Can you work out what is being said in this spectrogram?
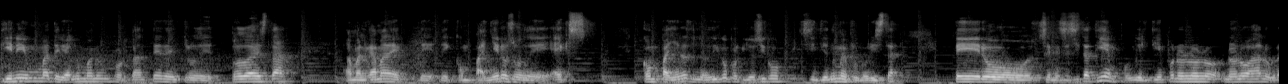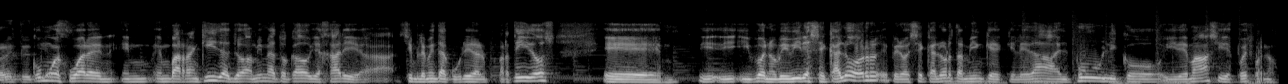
tiene un material humano importante dentro de toda esta amalgama de, de compañeros o de ex compañeros, lo digo porque yo sigo sintiéndome futbolista, pero se necesita tiempo y el tiempo no lo, no lo vas a lograr en ¿Cómo es jugar en, en, Barranquilla? Yo, a mí me ha tocado viajar y simplemente a cubrir partidos eh, y, bueno, vivir ese calor, pero ese calor también que, que, le da al público y demás y después, bueno,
